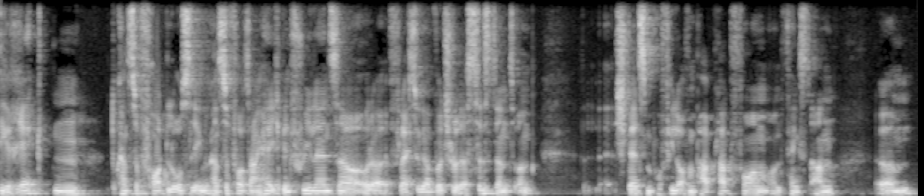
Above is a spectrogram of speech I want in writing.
direkten, du kannst sofort loslegen. Du kannst sofort sagen, hey, ich bin Freelancer oder vielleicht sogar Virtual Assistant und stellst ein Profil auf ein paar Plattformen und fängst an, ähm,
